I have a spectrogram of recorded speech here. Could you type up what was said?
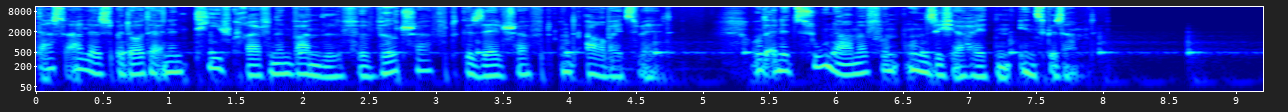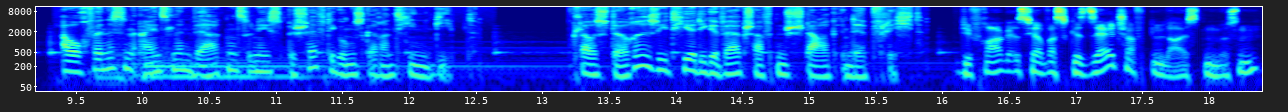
Das alles bedeutet einen tiefgreifenden Wandel für Wirtschaft, Gesellschaft und Arbeitswelt und eine Zunahme von Unsicherheiten insgesamt. Auch wenn es in einzelnen Werken zunächst Beschäftigungsgarantien gibt. Klaus Dörre sieht hier die Gewerkschaften stark in der Pflicht. Die Frage ist ja, was Gesellschaften leisten müssen,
